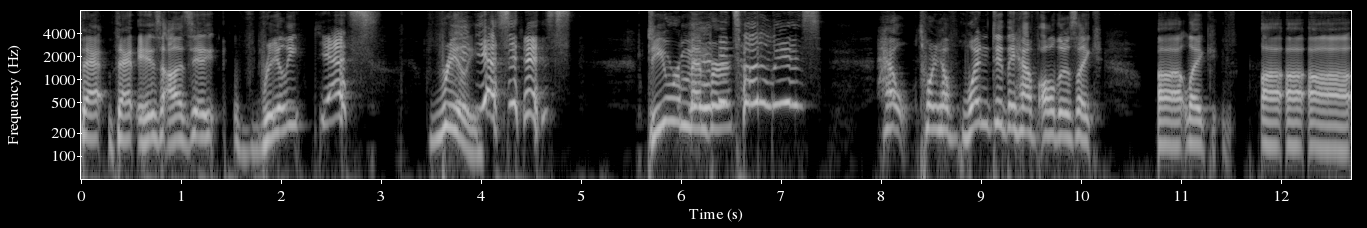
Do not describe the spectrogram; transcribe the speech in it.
that that is Ozzy. Really, yes, really. yes, it is. Do you remember It totally is. how 2012 when did they have all those like uh like uh uh, uh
